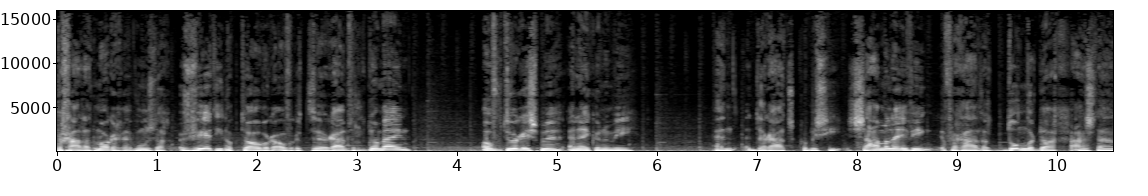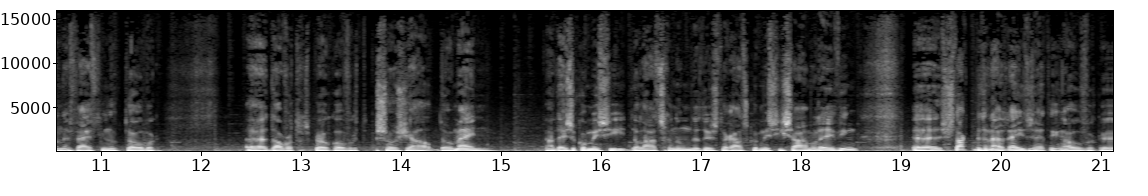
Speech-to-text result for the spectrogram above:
vergadert morgen woensdag 14 oktober... over het uh, ruimtelijk domein, over toerisme en economie... En de raadscommissie Samenleving vergadert donderdag aanstaande 15 oktober... Uh, dan wordt gesproken over het sociaal domein. Nou, deze commissie, de laatstgenoemde dus de raadscommissie Samenleving... Uh, start met een uiteenzetting over uh,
